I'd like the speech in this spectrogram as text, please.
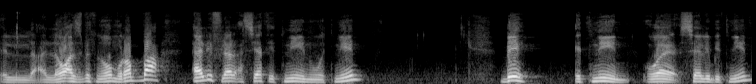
ال- اللي هو عايز إن هو مربع. ألف لها الإحداثيات 2 و2 ب 2 وسالب 2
